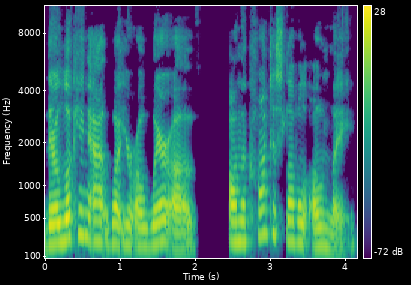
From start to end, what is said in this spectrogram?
They're looking at what you're aware of on the conscious level only.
